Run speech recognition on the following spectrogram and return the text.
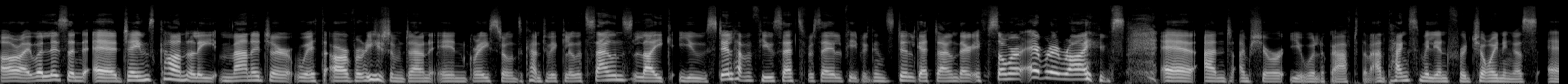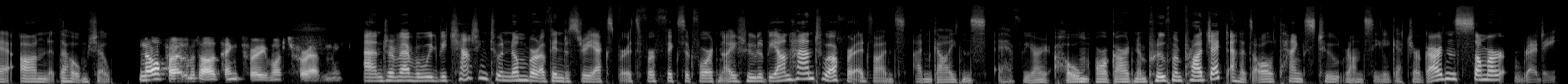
all right. Well, listen, uh, James Connolly, manager with Arboretum down in Greystones, County Wicklow. It sounds like you still have a few sets for sale. People can still get down there if summer ever arrives, uh, and I'm sure you will look after them. And thanks a million for joining us uh, on on the home show. No problem at all. Thanks very much for having me. And remember, we'll be chatting to a number of industry experts for Fix It Fortnight who will be on hand to offer advice and guidance for your home or garden improvement project. And it's all thanks to Ronseal. Get your gardens summer ready.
